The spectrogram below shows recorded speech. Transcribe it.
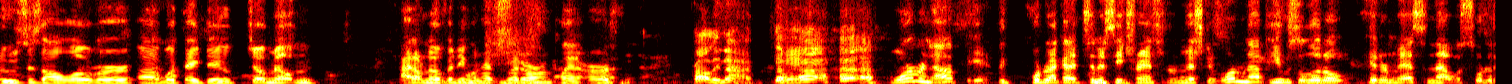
oozes all over uh, what they do. Joe Milton, I don't know if anyone has a better arm on planet Earth. Probably not. Warming up, the quarterback out of Tennessee transferred from Michigan. Warming up, he was a little hit or miss, and that was sort of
